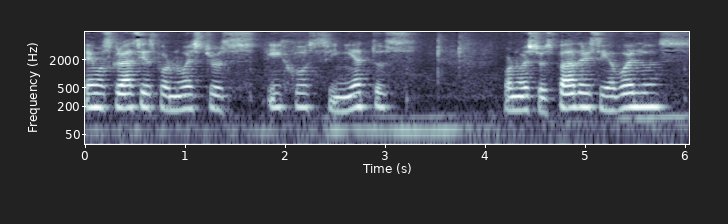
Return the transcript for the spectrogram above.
Demos gracias por nuestros hijos y nietos, por nuestros padres y abuelos,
